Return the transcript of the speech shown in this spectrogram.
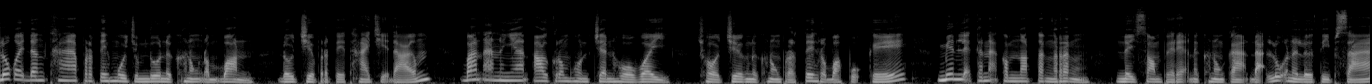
លោកឲ្យដឹងថាប្រទេសមួយចំនួននៅក្នុងតំបន់ដូចជាប្រទេសថៃជាដើមបានអនុញ្ញាតឲ្យក្រុមហ៊ុនចិន Huawei ឈរជើងនៅក្នុងប្រទេសរបស់ពួកគេ មានលក្ខណៈកំណត់តឹងរឹងនៃសម្ភារៈនៅក្នុងការដាក់លក់នៅលើទីផ្សារ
